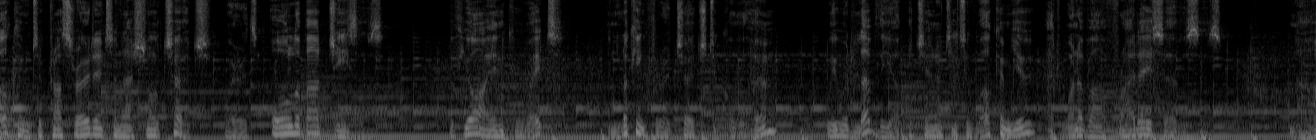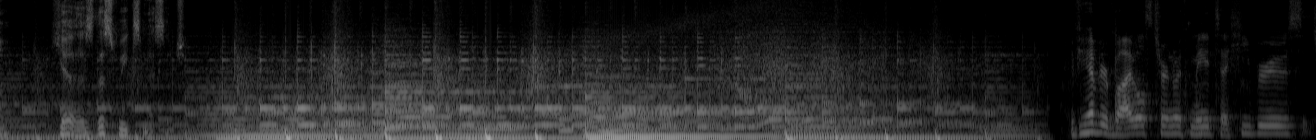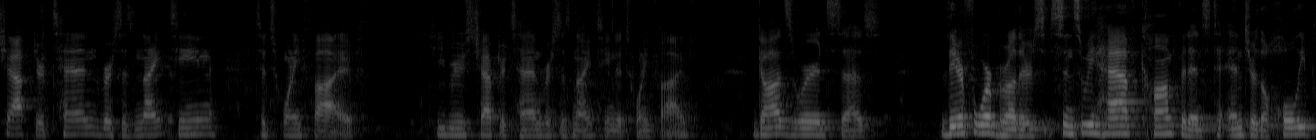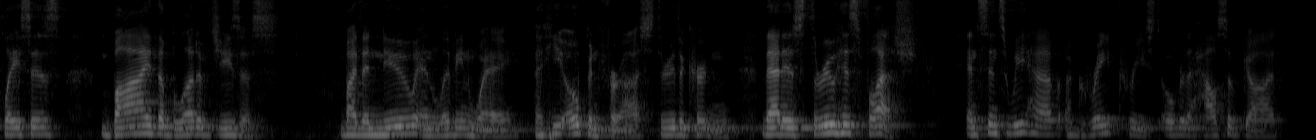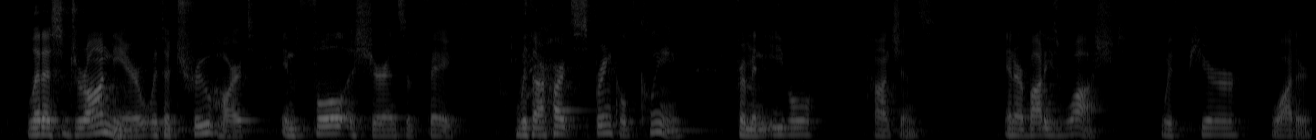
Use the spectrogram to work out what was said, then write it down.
Welcome to Crossroad International Church, where it's all about Jesus. If you are in Kuwait and looking for a church to call home, we would love the opportunity to welcome you at one of our Friday services. Now, here is this week's message. If you have your Bibles, turn with me to Hebrews chapter 10, verses 19 to 25. Hebrews chapter 10, verses 19 to 25. God's word says, Therefore, brothers, since we have confidence to enter the holy places by the blood of Jesus, by the new and living way that he opened for us through the curtain, that is, through his flesh, and since we have a great priest over the house of God, let us draw near with a true heart in full assurance of faith, with our hearts sprinkled clean from an evil conscience, and our bodies washed with pure water.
